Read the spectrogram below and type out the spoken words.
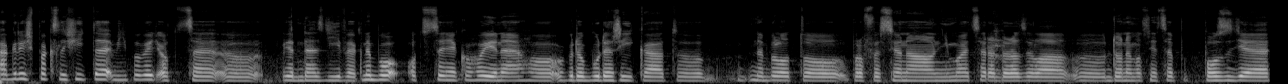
A když pak slyšíte výpověď otce eh, jedné z dívek nebo otce někoho jiného, kdo bude říkat, eh, nebylo to profesionální, moje dcera dorazila eh, do nemocnice pozdě,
